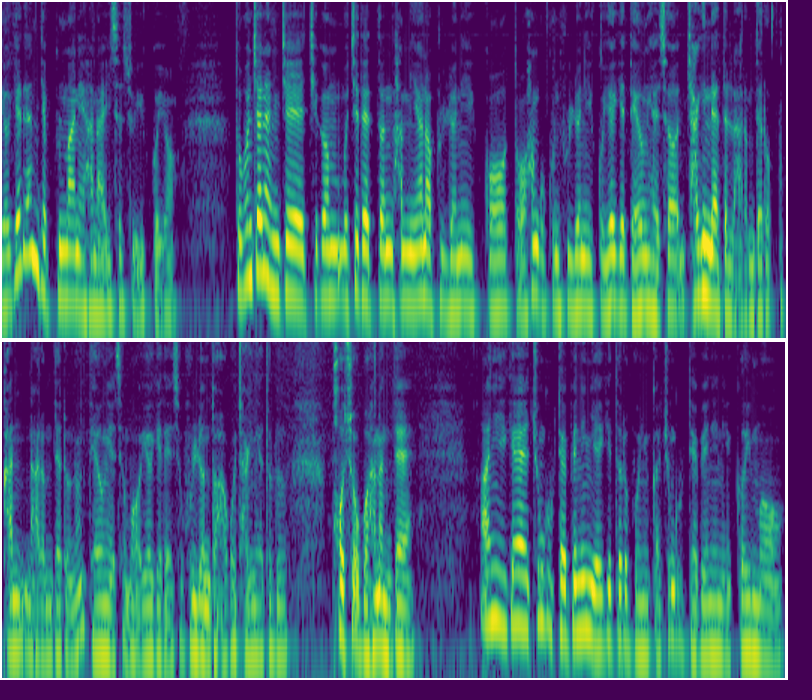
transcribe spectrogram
여기에 대한 이제 불만이 하나 있을 수 있고요. 두 번째는 이제 지금 어찌됐든 한미연합 훈련이 있고 또 한국군 훈련이 있고 여기에 대응해서 자기네들 나름대로 북한 나름대로는 대응해서 뭐 여기에 대해서 훈련도 하고 자기네들도 포쏘고 하는데 아니 이게 중국 대변인 얘기 들어보니까 중국 대변인이 거의 뭐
